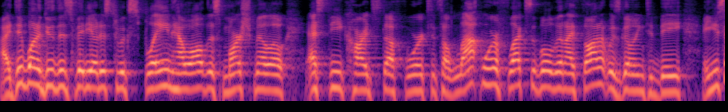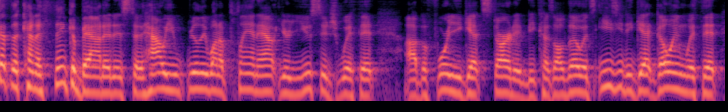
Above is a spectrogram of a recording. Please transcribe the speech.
I did want to do this video just to explain how all this Marshmallow SD card stuff works. It's a lot more flexible than I thought it was going to be. And you just have to kind of think about it as to how you really want to plan out your usage with it uh, before you get started because although it's easy to get going with it,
